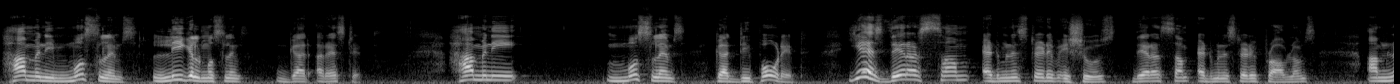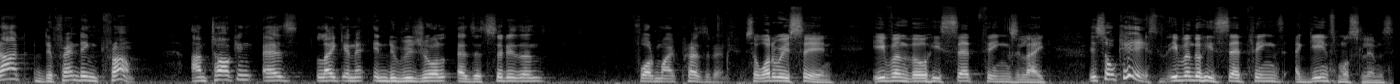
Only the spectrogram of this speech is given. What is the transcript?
How many Muslims, legal Muslims, got arrested? How many Muslims got deported? Yes, there are some administrative issues, there are some administrative problems. I'm not defending Trump. I'm talking as like an individual, as a citizen for my president. So what are we saying? Even though he said things like it's okay. Even though he said things against Muslims,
